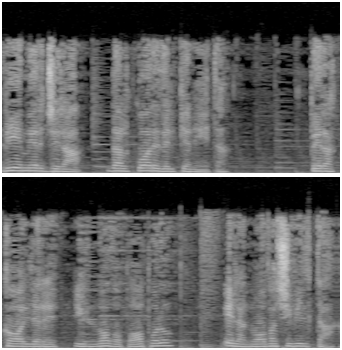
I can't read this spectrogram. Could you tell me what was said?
riemergerà dal cuore del pianeta per accogliere il nuovo popolo e la nuova civiltà.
